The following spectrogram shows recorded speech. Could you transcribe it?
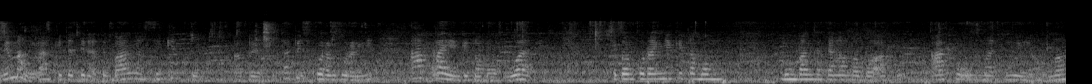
memanglah kita tidak terbalas sikit tu apa yang tapi sekurang-kurangnya apa yang kita mau buat? Sekurang-kurangnya kita mau membanggakan Allah bahwa aku. Aku umatmu ya Allah.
